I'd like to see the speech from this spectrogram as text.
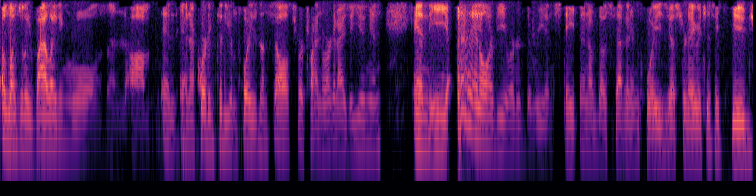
allegedly violating rules and um and and according to the employees themselves for trying to organize a union and the NLRB ordered the reinstatement of those seven employees yesterday which is a huge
